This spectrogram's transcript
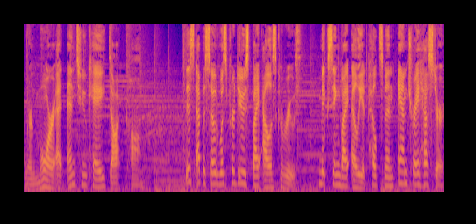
Learn more at n2k.com. This episode was produced by Alice Carruth, mixing by Elliot Peltzman and Trey Hester,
